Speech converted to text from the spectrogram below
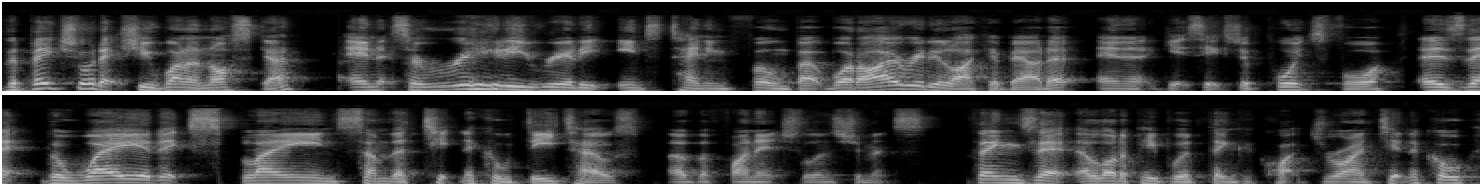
The Big Short actually won an Oscar, and it's a really, really entertaining film. But what I really like about it, and it gets extra points for, is that the way it explains some of the technical details of the financial instruments, things that a lot of people would think are quite dry and technical,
